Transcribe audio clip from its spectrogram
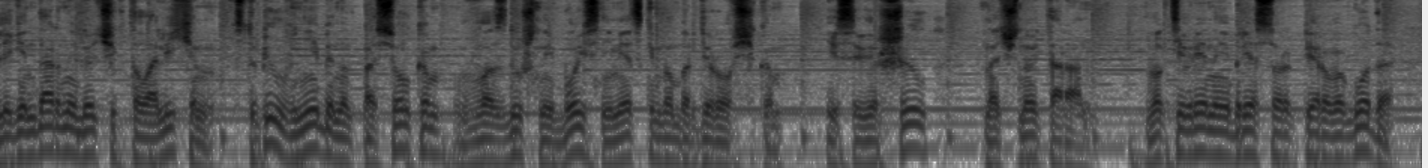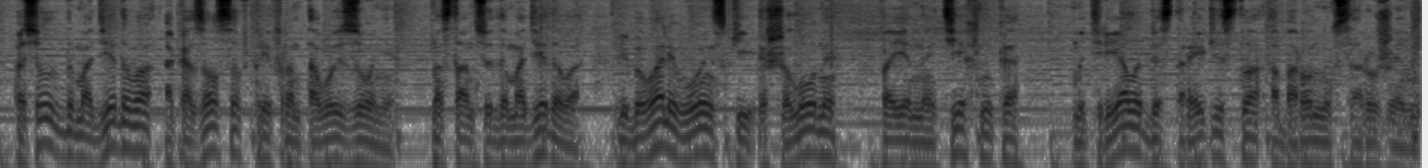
легендарный летчик Талалихин вступил в небе над поселком в воздушный бой с немецким бомбардировщиком и совершил ночной таран. В октябре-ноябре 1941 года поселок Домодедово оказался в прифронтовой зоне. На станцию Домодедово прибывали воинские эшелоны, военная техника, материалы для строительства оборонных сооружений.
